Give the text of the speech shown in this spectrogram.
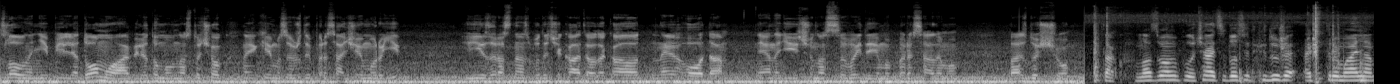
зловлені біля дому, а біля дому в нас точок, на який ми завжди пересаджуємо рої. І зараз нас буде чекати отака от негода. Я надіюсь, що нас вийде і ми пересадимо без дощу. Так, у нас з вами виходить досить дуже екстремальна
